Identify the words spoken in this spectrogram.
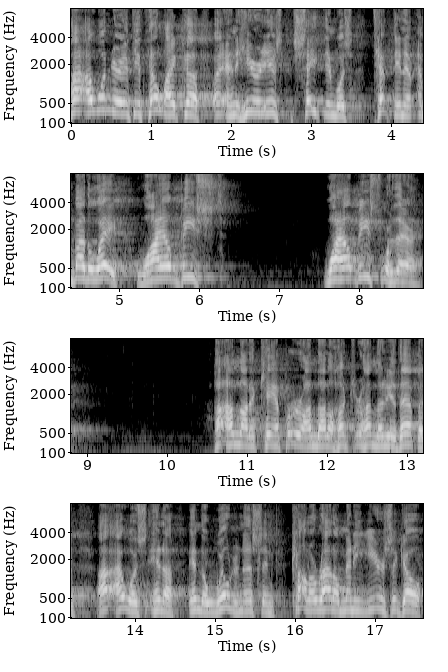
I, wonder if you felt like, uh, and here it is, Satan was tempting him. And by the way, wild beasts, wild beasts were there. I'm not a camper, I'm not a hunter, I'm not any of that, but I, I, was in, a, in the wilderness in Colorado many years ago,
